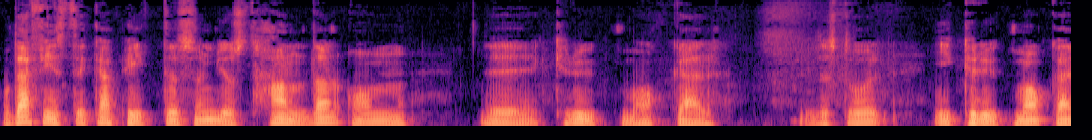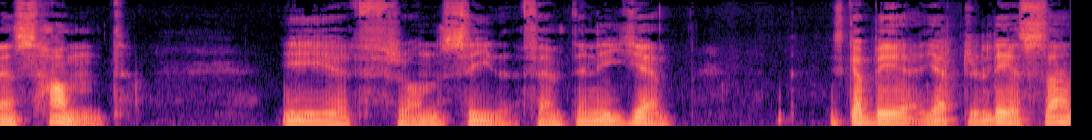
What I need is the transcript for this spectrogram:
Och där finns det kapitel som just handlar om eh, krukmakar, det står i krukmakarens hand i, från sid 59. Vi ska be Gertrud läsa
